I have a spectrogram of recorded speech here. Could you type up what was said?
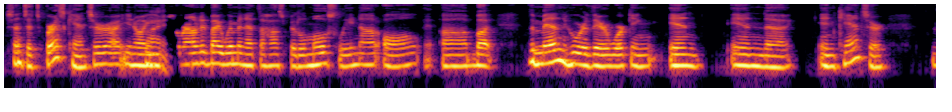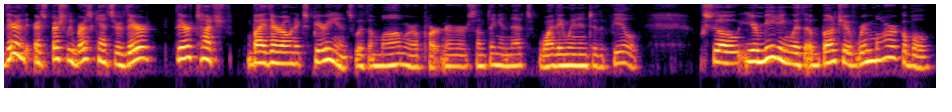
since it's breast cancer. I, you know, right. I'm surrounded by women at the hospital, mostly, not all, uh, but the men who are there working in in uh, in cancer, they're especially breast cancer. They're they're touched by their own experience with a mom or a partner or something, and that's why they went into the field. So you're meeting with a bunch of remarkable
